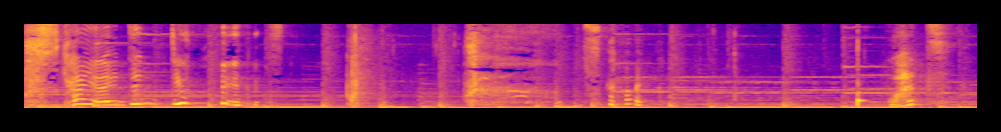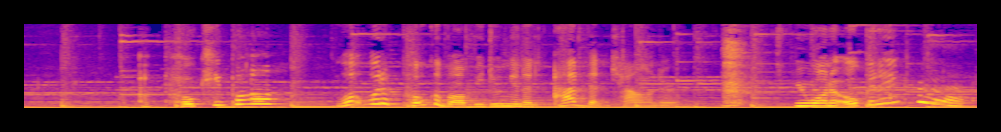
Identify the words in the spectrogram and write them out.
Skaya, I didn't do it! Skaya. What? A Pokeball? What would a Pokeball be doing in an advent calendar? you want to open it? Yeah.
